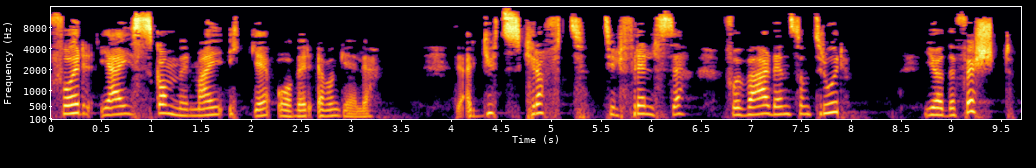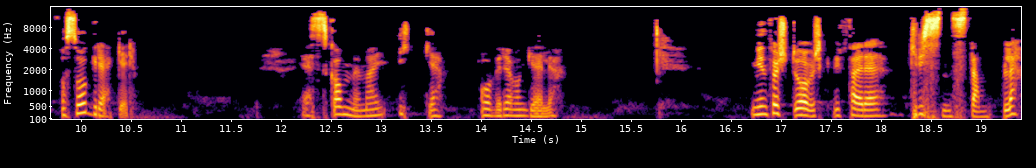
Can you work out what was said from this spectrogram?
For jeg skammer meg ikke over evangeliet det er Guds kraft til frelse for hver den som tror. Jøde først, og så greker. Jeg skammer meg ikke over evangeliet. Min første overskrift her er 'kristenstempelet'.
